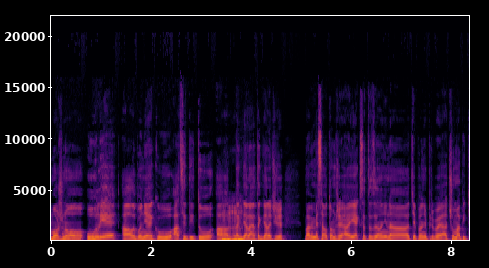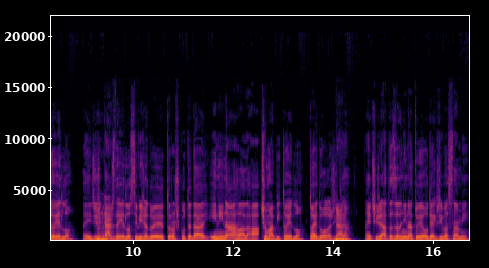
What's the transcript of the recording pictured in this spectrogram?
možno uhlie alebo nejakú aciditu a mm-hmm. tak ďalej a tak ďalej. Čiže bavíme sa o tom, že aj jak sa tá zelenina teplne pripravuje a čo má byť to jedlo. Hej? Čiže mm-hmm. každé jedlo si vyžaduje trošku teda iný náhľad. A čo má byť to jedlo? To je dôležité. Hej? Čiže a tá zelenina tu je odjak živa s nami.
